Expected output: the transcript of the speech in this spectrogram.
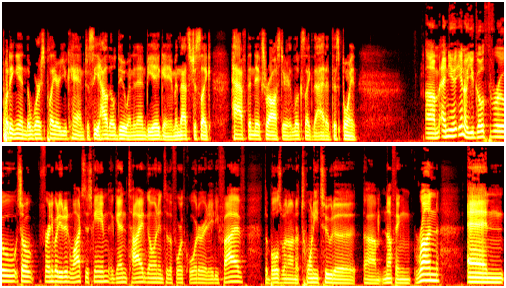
putting in the worst player you can to see how they'll do in an NBA game and that's just like half the Knicks roster. It looks like that at this point. Um, and you you know you go through. So for anybody who didn't watch this game, again tied going into the fourth quarter at 85. The Bulls went on a 22 to um, nothing run, and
